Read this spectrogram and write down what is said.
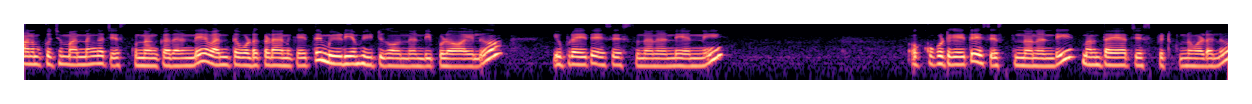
మనం కొంచెం మందంగా చేసుకున్నాం కదండి అవంతా ఉడకడానికైతే మీడియం హీట్గా ఉందండి ఇప్పుడు ఆయిల్. ఇప్పుడైతే వేసేస్తున్నానండి అన్నీ. ఒక్కొక్కటిగా అయితే వేసేస్తున్నానండి. మనం తయారు చేసి పెట్టుకున్న వడలు.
